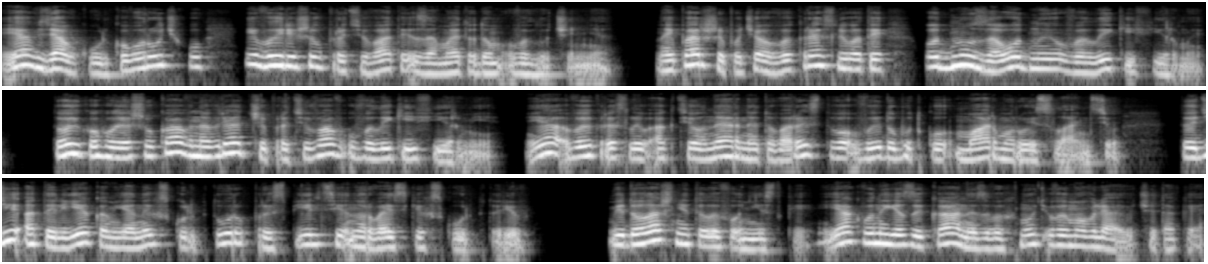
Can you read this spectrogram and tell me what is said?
Я взяв кулькову ручку і вирішив працювати за методом вилучення. Найперше почав викреслювати одну за одною великі фірми. Той, кого я шукав, навряд чи працював у великій фірмі. Я викреслив акціонерне товариство видобутку мармуру і сланцю, тоді ательє кам'яних скульптур при спільці норвезьких скульпторів. Бідолашні телефоністки, як вони язика не звихнуть, вимовляючи таке.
